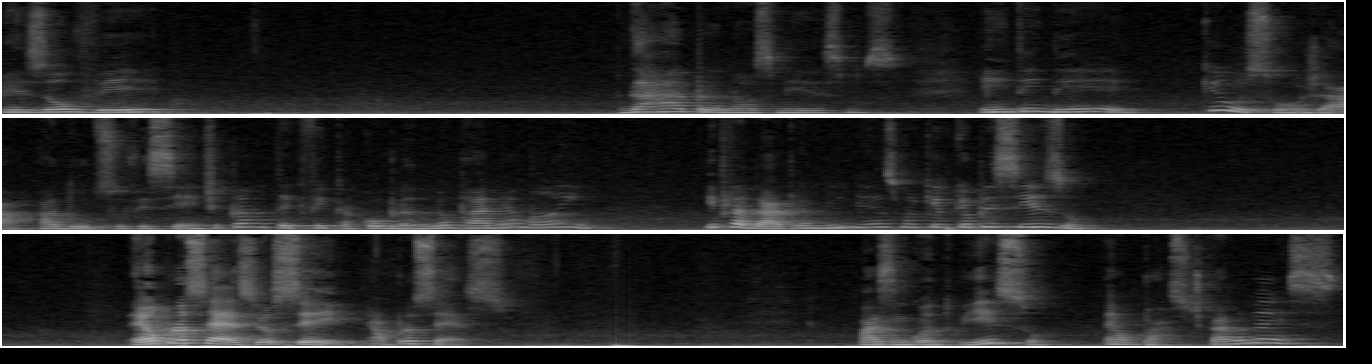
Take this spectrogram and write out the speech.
Resolver. Dar para nós mesmos. Entender que eu sou já adulto suficiente para não ter que ficar cobrando meu pai e minha mãe. E para dar para mim mesmo aquilo que eu preciso. É um processo, eu sei, é um processo. Mas enquanto isso, é um passo de cada vez.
